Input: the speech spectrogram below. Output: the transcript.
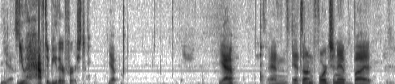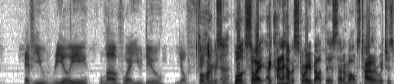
yes You have to be there first. Yep. Yeah. And it's unfortunate, but if you really love what you do, you'll figure Oh, 100 it out. percent. Well, so I, I kind of have a story about this that involves Tyler, which is,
